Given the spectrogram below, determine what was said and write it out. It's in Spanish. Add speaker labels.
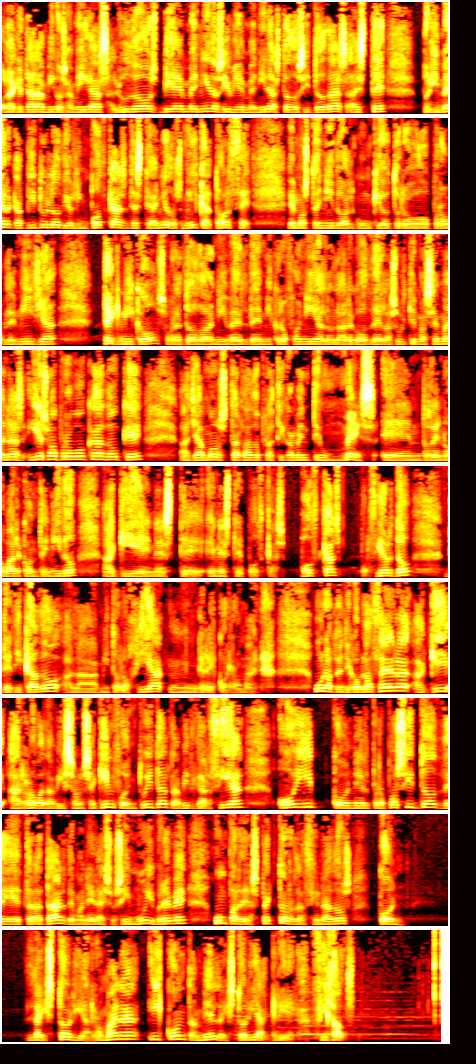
Speaker 1: Hola, ¿qué tal amigos, amigas? Saludos, bienvenidos y bienvenidas todos y todas a este primer capítulo de Olim Podcast de este año 2014. Hemos tenido algún que otro problemilla técnico, sobre todo a nivel de microfonía a lo largo de las últimas semanas y eso ha provocado que hayamos tardado prácticamente un mes en renovar contenido aquí en este, en este podcast. Podcast, por cierto, dedicado a la mitología grecorromana. Un auténtico placer. Aquí, arroba David Sonsequinfo en Twitter, David García. Hoy con el propósito de tratar de manera, eso sí, muy breve, un par de aspectos relacionados con la historia romana y con también la historia griega. Fijaos,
